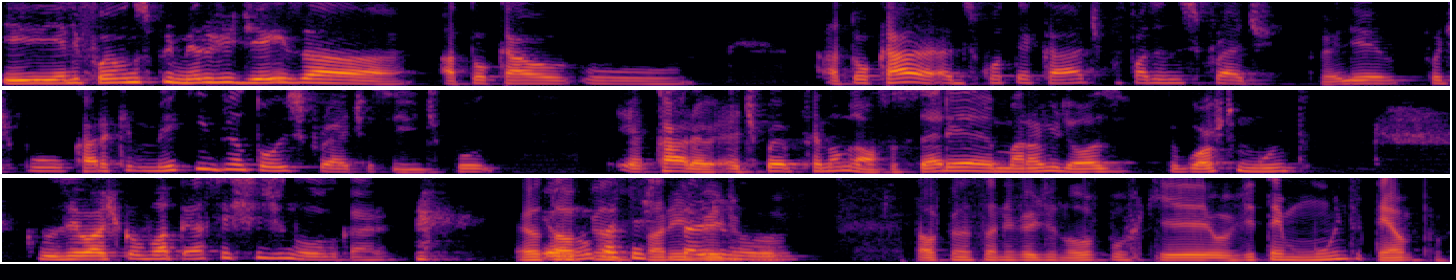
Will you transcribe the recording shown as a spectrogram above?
E ele foi um dos primeiros DJs a, a tocar o. a tocar, a discotecar, tipo, fazendo scratch. Ele foi, tipo, o cara que meio que inventou o scratch, assim, tipo. É, cara, é tipo, é fenomenal. Essa série é maravilhosa. Eu gosto muito. Inclusive, eu acho que eu vou até assistir de novo, cara. Eu tava eu pensando em ver de novo. novo. Tava pensando em ver de novo porque eu vi tem muito tempo.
